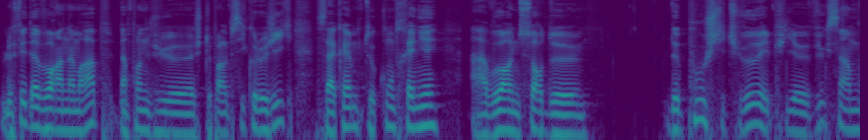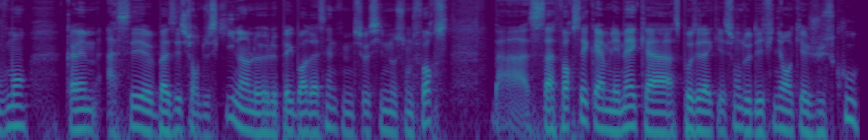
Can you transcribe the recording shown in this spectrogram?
le fait d'avoir un AMRAP d'un point de vue, euh, je te parle psychologique, ça a quand même te contraigné à avoir une sorte de de push si tu veux et puis euh, vu que c'est un mouvement quand même assez euh, basé sur du skill, hein, le, pegboard ascent, même si aussi une notion de force, bah, ça forcé quand même les mecs à se poser la question de définir ok jusqu'où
